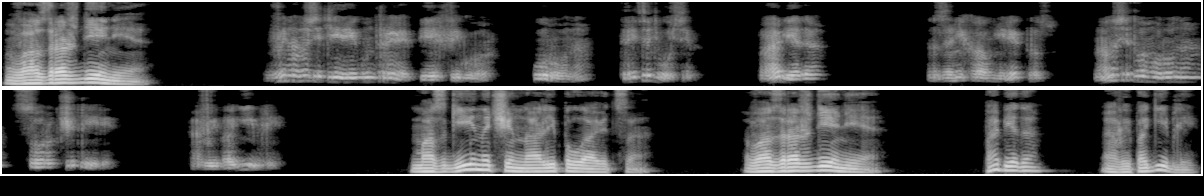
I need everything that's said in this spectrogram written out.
Возрождение. Вы наносите Регунтрея Бельфигор урона 38. Победа. Занихал Неректус наносит вам урона 44. А вы погибли. Мозги начинали плавиться. Возрождение. Победа. А вы погибли.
